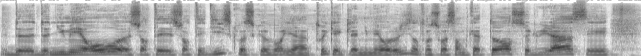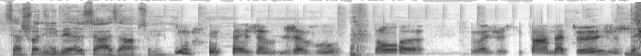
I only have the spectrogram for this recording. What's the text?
de, de numéros euh, sur tes, sur tes disques parce que bon, il y a un truc avec la numérologie entre 74, celui-là, c'est c'est un choix délibéré ou c'est un hasard absolu? J'avoue. Pourtant, euh, tu vois, je suis pas un matheux, je suis pas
